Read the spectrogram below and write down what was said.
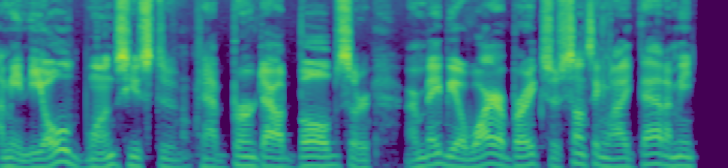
I mean, the old ones used to have burned out bulbs or, or maybe a wire breaks or something like that. I mean,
